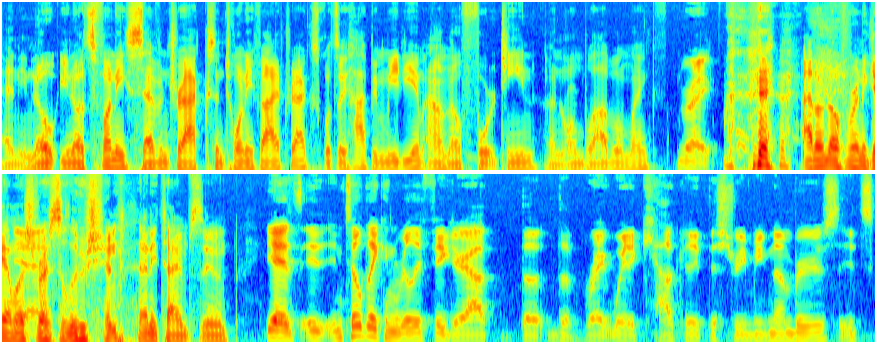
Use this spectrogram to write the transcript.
And you know, you know, it's funny. Seven tracks and twenty-five tracks. What's a happy medium? I don't know. Fourteen, a normal album length. Right. I don't know if we're gonna get much Yeah. resolution anytime soon. yeah, it's it, until they can really figure out the the right way to calculate the streaming numbers. It's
